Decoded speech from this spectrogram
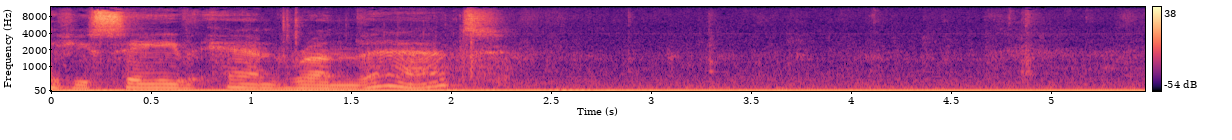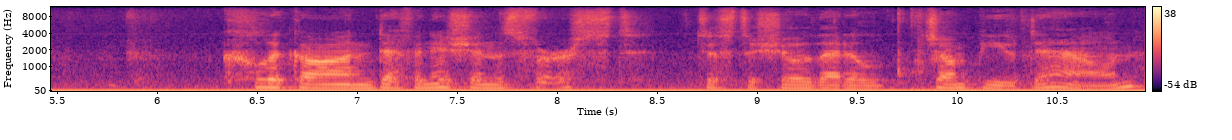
If you save and run that, click on definitions first, just to show that it'll jump you down.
